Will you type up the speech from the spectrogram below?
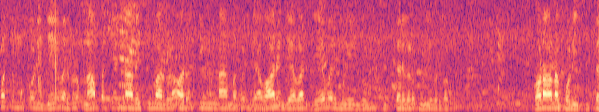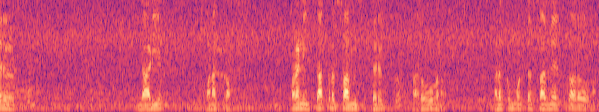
முப்பத்தி முக்கோடி தேவர்களும் நாற்பத்தி எண்ணாயிரம் ரிஷிமார்களும் அறுபத்தி எண்ணாமர்கள் தேவாரி தேவர் தேவர் முனிவர்களும் சித்தர்களும் முனிவர்களும். கோடான கோடி சித்தர்களுக்கும் இந்த அடியின் வணக்கம். பழனி சாக்கடசாமி சித்தருக்கு அரோகணம். அழுக்குமூட்ட சாமியாருக்கு அரோகணம்.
